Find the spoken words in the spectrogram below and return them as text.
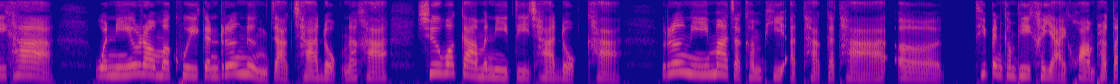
ดีค่ะ วันนี้เรามาคุยกันเรื่องหนึ่งจากชาดกนะคะ ชื่อว่ากามณีตีชาดกค่ะ เรื่องนี้มาจากคัมภีร์อัฏฐกถาเอ่อที่เป็นคัมภีร์ขยายความพระไตร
